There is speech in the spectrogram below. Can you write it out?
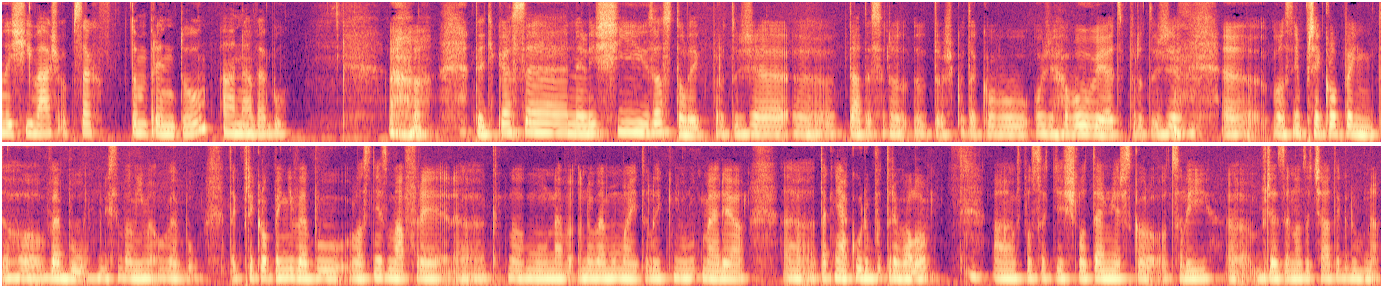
liší váš obsah v tom printu a na webu? Teďka se neliší za stolik, protože uh, ptáte se na trošku takovou ožehavou věc, protože uh, vlastně překlopení toho webu, když se bavíme o webu, tak překlopení webu vlastně z Mafry uh, k novému, novému majiteli k New Look Media tak nějakou dobu trvalo. A v podstatě šlo téměř skoro o celý březen na začátek dubna.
